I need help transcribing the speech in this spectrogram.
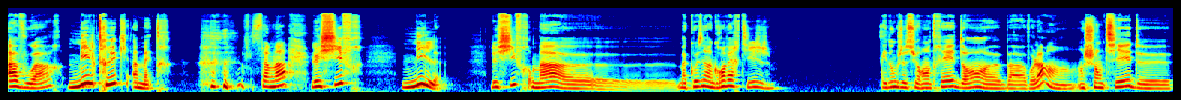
avoir mille trucs à mettre? Ça m'a. Le chiffre mille. Le chiffre m'a euh, m'a causé un grand vertige. Et donc je suis rentrée dans euh, bah voilà un chantier de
